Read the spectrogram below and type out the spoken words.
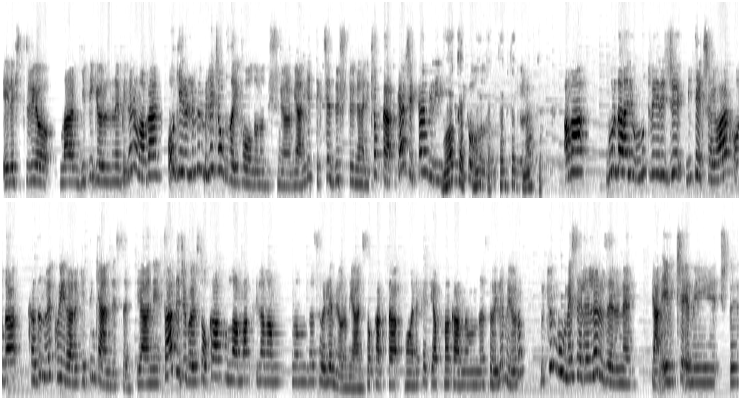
eleştiriyorlar gibi görünebilir ama ben o gerilimin bile çok zayıf olduğunu düşünüyorum. Yani gittikçe düştüğünü hani çok da gerçekten bir ilgisizlik muhakkak, olduğunu muhakkak, tabii, tabii, muhakkak. Ama burada hani umut verici bir tek şey var o da kadın ve queer hareketin kendisi. Yani sadece böyle sokağa kullanmak filan anlamında söylemiyorum yani sokakta muhalefet yapmak anlamında söylemiyorum. Bütün bu meseleler üzerine yani ev içi emeği, işte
